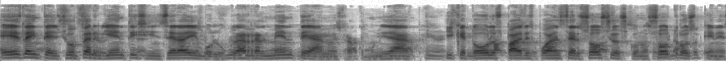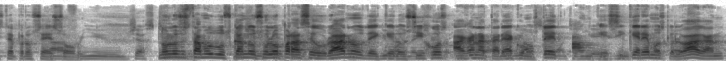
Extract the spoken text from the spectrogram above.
es la intención ferviente y sincera de involucrar realmente a nuestra comunidad y que todos los padres puedan ser socios con nosotros en este proceso. No los estamos buscando solo para asegurarnos de que los hijos hagan la tarea con usted, aunque sí queremos que lo hagan.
